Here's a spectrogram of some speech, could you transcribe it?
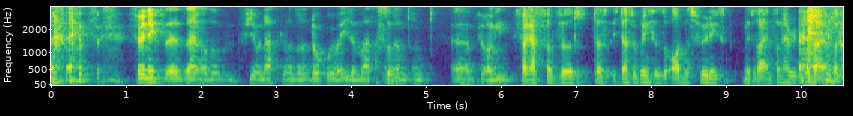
einfach. Phoenix äh, ist einfach so 4 Uhr nachts oder so eine Doku über Elon Musk so. und, und äh, Pyramiden. Ich war gerade verwirrt, dass ich dachte, du bringst ja so Orden des Phönix mit rein von Harry Potter einfach.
